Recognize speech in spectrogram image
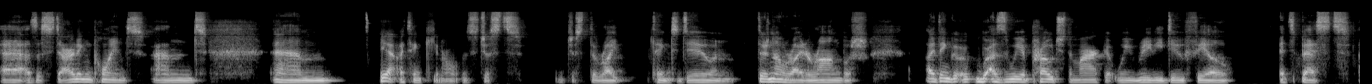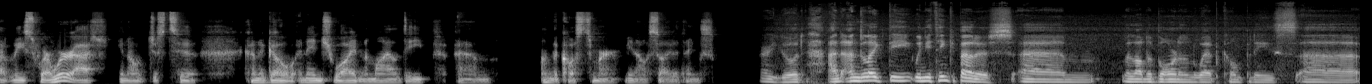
uh, as a starting point. And um yeah i think you know it was just just the right thing to do. And there's no right or wrong but i think as we approach the market we really do feel it's best at least where we're at you know just to kind of go an inch wide and a mile deep um, on the customer you know side of things. Very good. And and like the when you think about it, um, a lot of born on web companies, uh,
